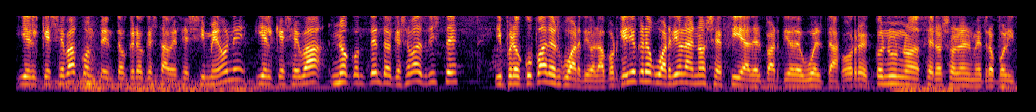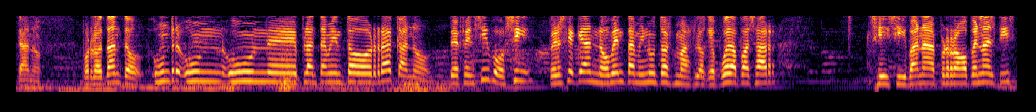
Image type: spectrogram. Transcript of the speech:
Y el que se va contento creo que esta vez es Simeone y el que se va no contento, el que se va triste y preocupado es Guardiola. Porque yo creo que Guardiola no se fía del partido de vuelta con un 1-0 solo en el Metropolitano. Por lo tanto, un, un- un, eh, planteamiento rácano, defensivo, sí, pero es que quedan 90 minutos más lo que pueda pasar si, si van a prórroga penaltis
